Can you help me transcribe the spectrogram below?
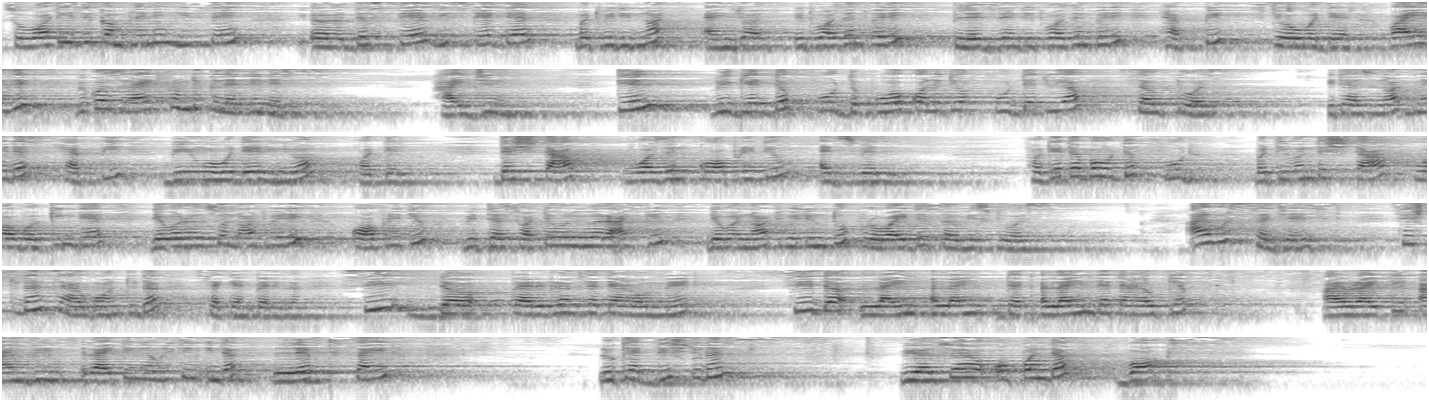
So what is he complaining? He's saying uh, the stay, we stayed there but we did not enjoy. It wasn't very pleasant. It wasn't very happy stay over there. Why is it? Because right from the cleanliness, hygiene, till we get the food, the poor quality of food that we have served to us. It has not made us happy being over there in your hotel. The staff wasn't cooperative as well. Forget about the food. But even the staff who are working there, they were also not very cooperative with us. Whatever we were asking, they were not willing to provide the service to us. I would suggest, see students, I have gone to the second paragraph. See the paragraphs that I have made. See the line, align, that line that I have kept. I am writing, I am writing everything in the left side. Look at this students. We also have opened the box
